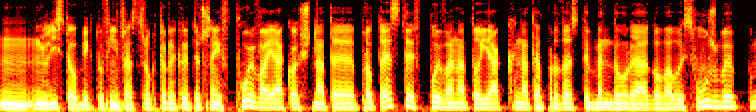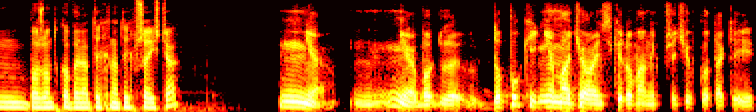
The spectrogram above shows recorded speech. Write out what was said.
Mm, listę obiektów infrastruktury krytycznej wpływa jakoś na te protesty, wpływa na to, jak na te protesty będą reagowały służby mm, porządkowe na tych, na tych przejściach? Nie, nie, bo dopóki nie ma działań skierowanych przeciwko takiej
